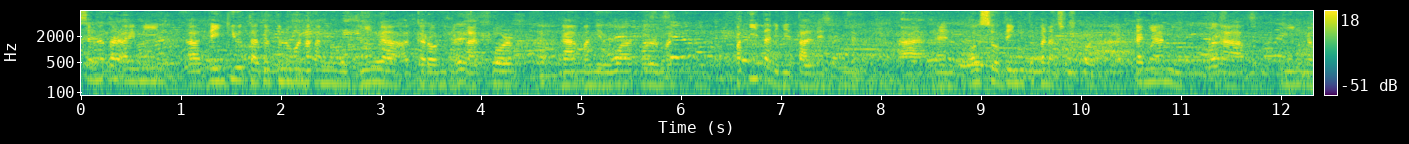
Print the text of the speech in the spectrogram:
Senator, I mean, uh, thank you. Tatutulungan na kami mong hinga at karoon ng platform nga mangiruwa or magpakita digital na uh, and also thank you to pa support at kanyami uh, hinga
